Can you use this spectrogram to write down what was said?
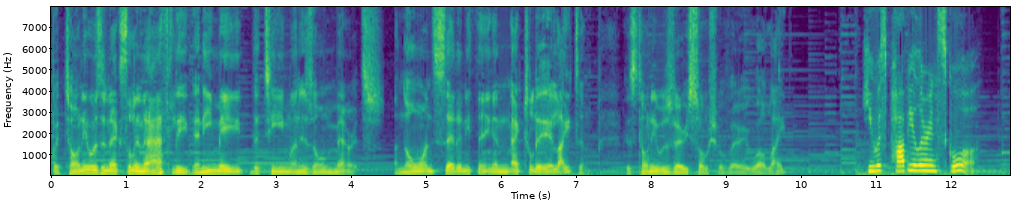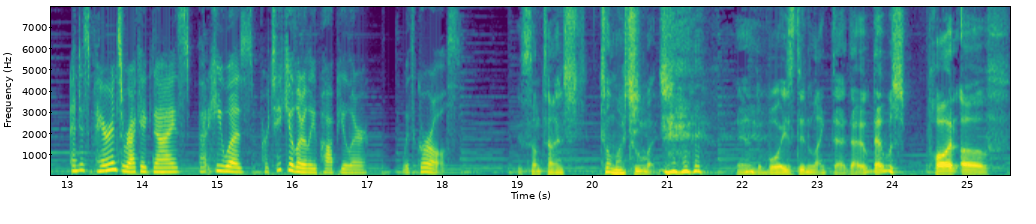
But Tony was an excellent athlete, and he made the team on his own merits. No one said anything, and actually they liked him because Tony was very social, very well liked. He was popular in school, and his parents recognized that he was particularly popular with girls. Sometimes too much. Too much. and the boys didn't like that. That that was part of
